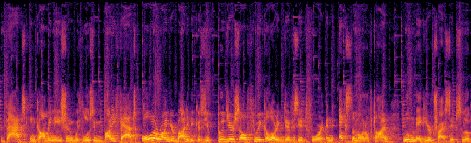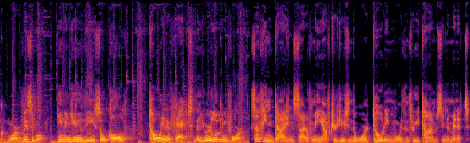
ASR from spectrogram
That, in combination with losing body fat all around your body because you put yourself through a caloric deficit for an X amount of time, will make your triceps look more visible, giving you the so-called toning effect that you were looking for. Something died inside of me after using the word toning more than three times in a minute.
